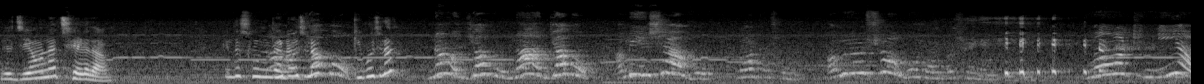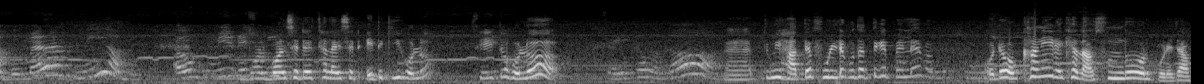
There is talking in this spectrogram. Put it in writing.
যে যেও না ছেড়ে দাও। কিন্তু শুনবে না। বলছিল কি বলছিল? না যাব না যাব। আমি এসে আমি এসে বল বল সেটা খেলাই সেট এটা কি হলো? সেই তো হলো। সেই তো হলো। হ্যাঁ তুমি হাতে ফুলটা কোথার থেকে পেলে? ওটা ওখানেই রেখে দাও সুন্দর করে যাও।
